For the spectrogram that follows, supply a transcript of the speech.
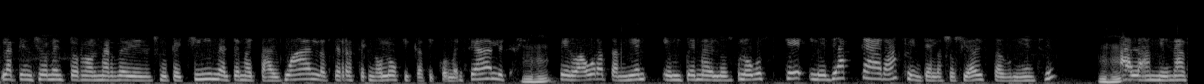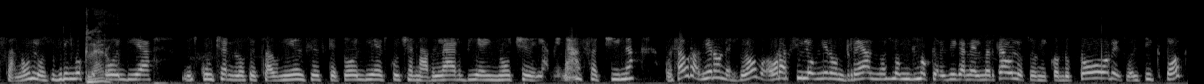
la tensión en torno al mar del sur de China, el tema de Taiwán, las guerras tecnológicas y comerciales, pero ahora también el tema de los globos, que le da cara frente a la sociedad estadounidense a la amenaza, ¿no? Los gringos que todo el día escuchan, los estadounidenses que todo el día escuchan hablar día y noche de la amenaza china, pues ahora vieron el globo, ahora sí lo vieron real, no es lo mismo que les digan el mercado de los semiconductores o el TikTok,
